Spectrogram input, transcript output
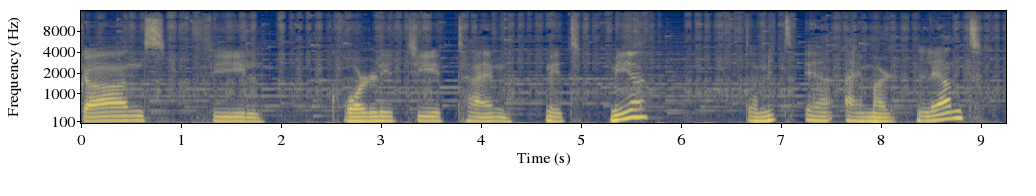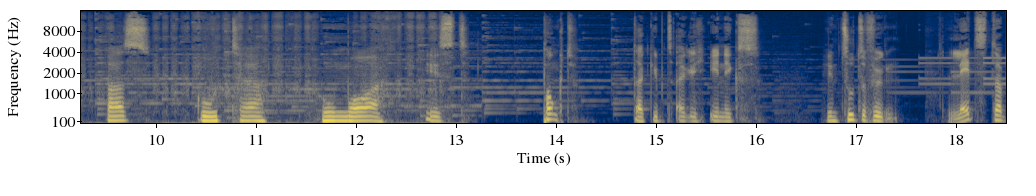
ganz viel Quality Time mit mir, damit er einmal lernt, was guter Humor ist. Punkt. Da gibt's eigentlich eh nichts hinzuzufügen. Letzter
